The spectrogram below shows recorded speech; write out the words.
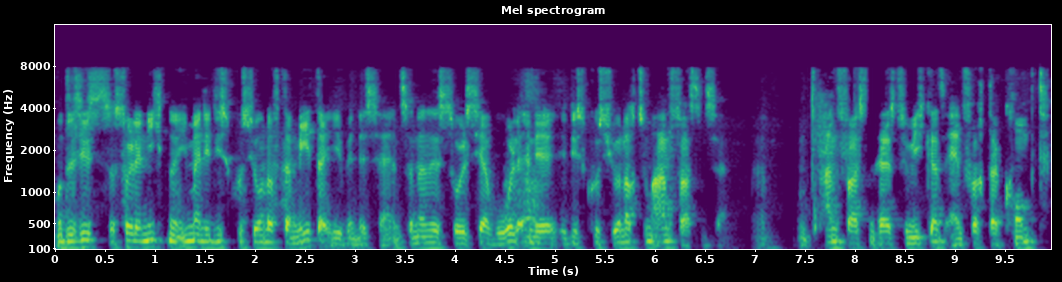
Und es ist, soll ja nicht nur immer eine Diskussion auf der Metaebene sein, sondern es soll sehr wohl eine Diskussion auch zum Anfassen sein. Und anfassen heißt für mich ganz einfach, da kommt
